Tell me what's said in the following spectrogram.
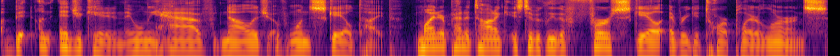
a bit uneducated and they only have knowledge of one scale type. Minor pentatonic is typically the first scale every guitar player learns.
